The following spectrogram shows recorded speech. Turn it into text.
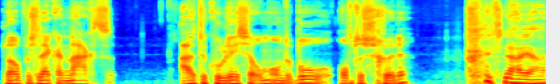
loop eens lekker naakt uit de coulissen om, om de boel op te schudden? nou ja,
